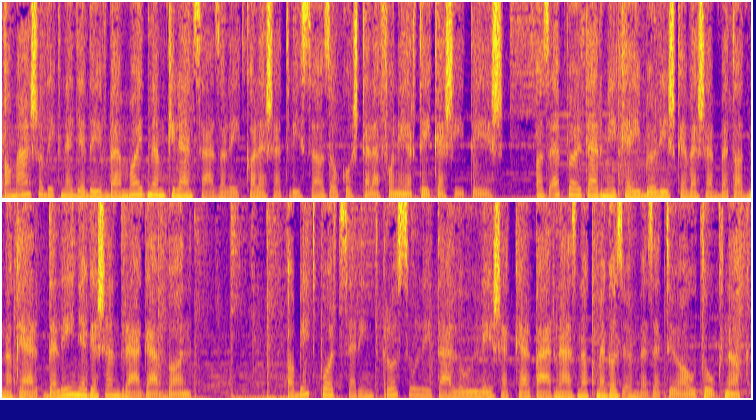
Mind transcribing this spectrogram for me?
A második negyedévben majdnem 9%-kal esett vissza az okostelefon értékesítés. Az Apple termékeiből is kevesebbet adnak el, de lényegesen drágábban. A Bitport szerint rosszul létálló ülésekkel párnáznak meg az önvezető autóknak.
